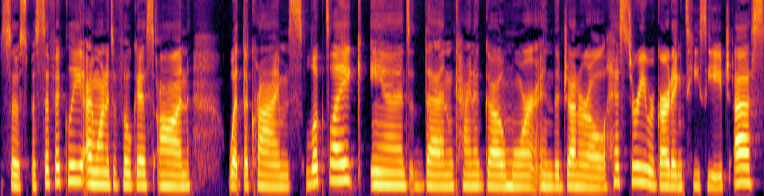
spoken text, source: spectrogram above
So, specifically, I wanted to focus on what the crimes looked like and then kind of go more in the general history regarding TCHS.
